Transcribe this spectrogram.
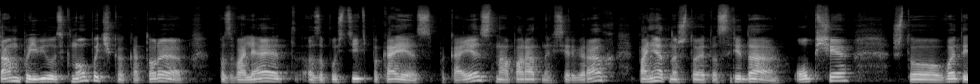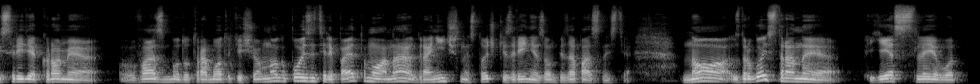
там появилась кнопочка, которая позволяет запустить ПКС. ПКС на аппаратных серверах. Понятно, что это среда общая, что в этой среде, кроме вас, будут работать еще много пользователей, поэтому она ограничена с точки зрения зон безопасности. Но, с другой стороны, если вот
